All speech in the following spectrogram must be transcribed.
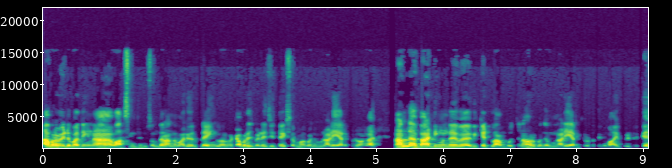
அப்புறமேட்டு பார்த்தீங்கன்னா வாஷிங்டன் சுந்தர் அந்த மாதிரி ஒரு பிளேயிங் இருக்கு. அப்புறம் ஜிதேஷ் சர்மா கொஞ்சம் முன்னாடியே இறக்கிடுவாங்க. நல்ல பேட்டிங் வந்து விக்கெட்லாம் போச்சுன்னா அவர் கொஞ்சம் முன்னாடியே இறக்கி விடுறதுக்கு வாய்ப்பு இருக்கு.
